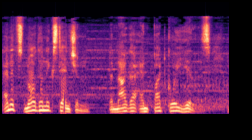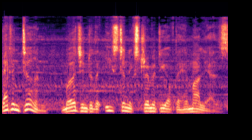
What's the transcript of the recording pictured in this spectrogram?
and its northern extension, the Naga and Patkai hills, that in turn merge into the eastern extremity of the Himalayas.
